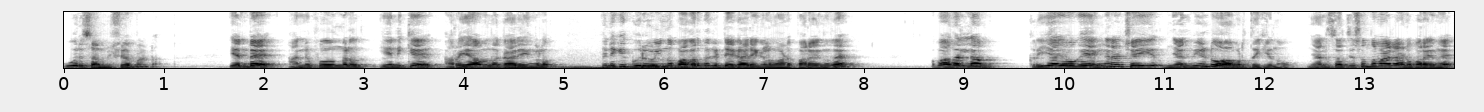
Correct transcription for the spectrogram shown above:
ഒരു സംശയം വേണ്ട. എന്റെ അനുഭവങ്ങളും എനിക്ക് അറിയാവുന്ന കാര്യങ്ങളും എനിക്ക് ഗുരുവിൽ നിന്ന് പകർന്നു കിട്ടിയ കാര്യങ്ങളുമാണ് പറയുന്നത്. അപ്പോൾ അതെല്ലാം ക്രിയായോഗ എങ്ങനെ ചെയ്യും ഞാൻ വീണ്ടും ആവർത്തിക്കുന്നു. ഞാൻ സത്യസന്ധമായിട്ടാണ് പറയുന്നത്.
